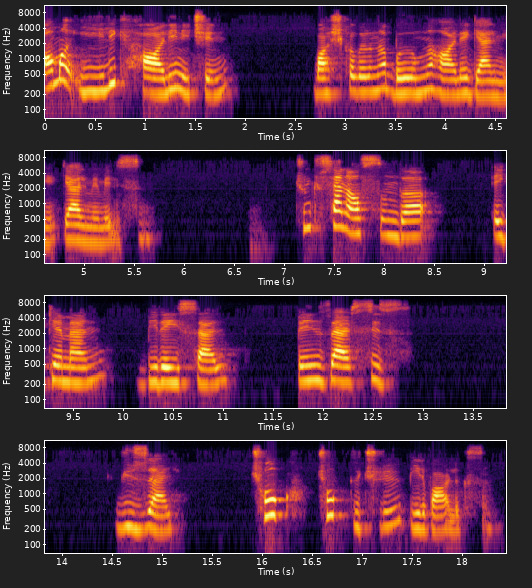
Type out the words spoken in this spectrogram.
Ama iyilik halin için başkalarına bağımlı hale gelme, gelmemelisin. Çünkü sen aslında egemen, bireysel, benzersiz, güzel, çok çok güçlü bir varlıksın.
